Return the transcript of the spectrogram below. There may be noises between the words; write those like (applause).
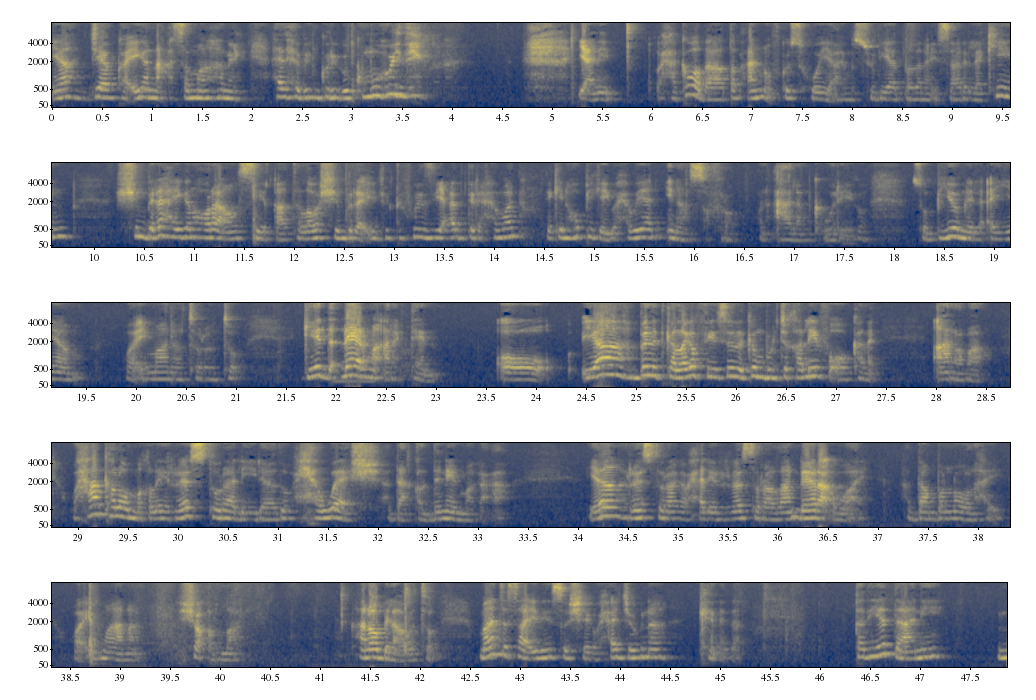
Ya jaabka iga nacsa maahane hal habeen guriga kuma hoydin yacni waxaa ka wadaa dabcan ofcourse hooya ah mas'uuliyaad badan ay saare laakiin shimbirahaygana hore aan sii qaata laba shimbira ay joogta fosiya cabdiraxmaan. Laakiin hobigay waxa weeyaan inaan safro oon caalamka wareego. So biyomnel ayaam waa imaana toronto. Geeda dheer ma aragteen? Oo yaa beledka laga fiirsado kan burji khaliifa oo kale. Aan rabaa. Waxaa kaloo maqlay restaurant la yidhaahdo xawaash haddaa qaldaneen magaca. Ya restauranga waxaa la yidhi restaurant landera waaye. Haddaan banoolahay waa imaana. Insha allah hanoo bilaabato. Maanta saa idiin soo sheega waxaa joognaa canada qadiyadani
